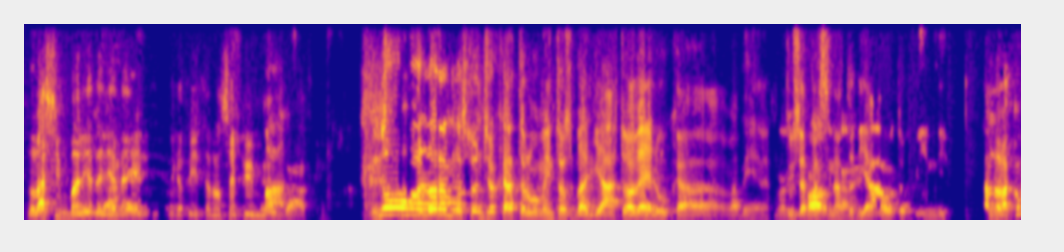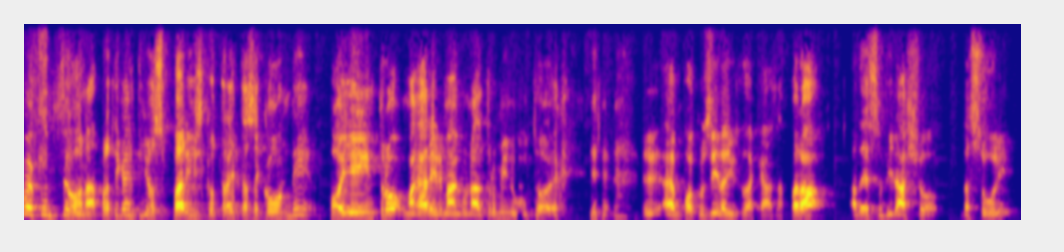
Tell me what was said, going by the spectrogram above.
lo lasci in balia degli Esatto. eventi, hai capito? Non sei più in base. Esatto. No, allora me lo sono giocato al momento sbagliato. Vabbè, Luca, va bene. Non tu sei importa, appassionato di auto, quindi... Allora, come funziona? Praticamente io sparisco 30 secondi, poi entro, magari rimango un altro minuto, è un po' così l'aiuto da casa. Però adesso vi lascio da soli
